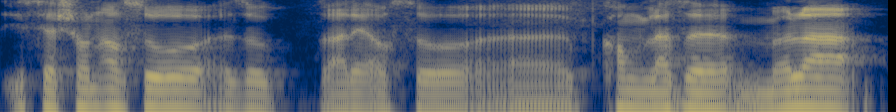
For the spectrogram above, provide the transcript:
ist ja schon auch so, also gerade auch so äh, Kong Lasse Möller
